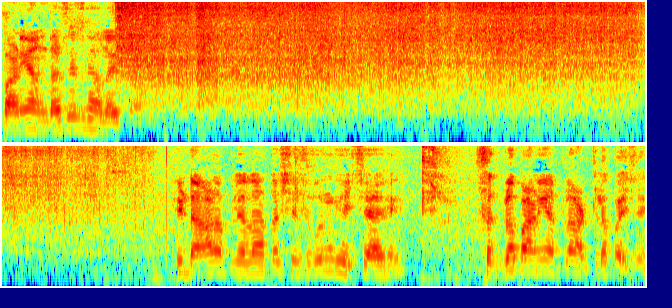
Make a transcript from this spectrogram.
पाणी अंदाजेच घालायचं आहे ही डाळ आपल्याला आता शिजवून घ्यायची आहे. सगळं पाणी यातलं आटलं पाहिजे.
